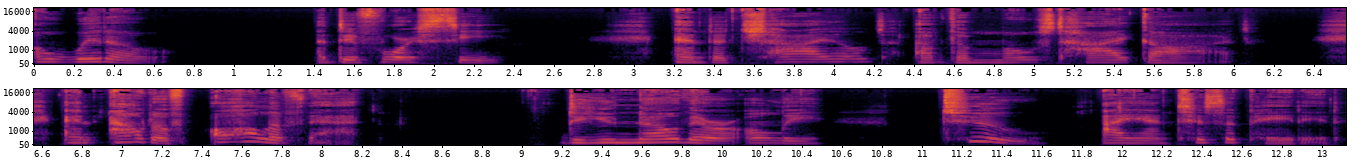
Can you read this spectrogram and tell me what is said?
a widow, a divorcee, and a child of the Most High God. And out of all of that, do you know there are only two I anticipated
